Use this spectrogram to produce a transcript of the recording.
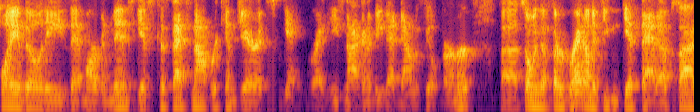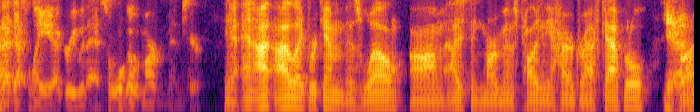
playability that Marvin Mims gives because that's not Rakim Jarrett's game, right? He's not going to be that down the field burner. Uh, so in the third round, if you can get that upside, I definitely agree with that. So we'll go with Marvin Mims here. Yeah, and I, I like Rakim as well. Um, I just think Marvin Mims probably going to get higher draft capital. Yeah,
